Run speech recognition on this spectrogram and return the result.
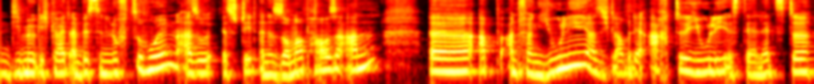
die Möglichkeit, ein bisschen Luft zu holen. Also es steht eine Sommerpause an äh, ab Anfang Juli. Also ich glaube, der 8. Juli ist der letzte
